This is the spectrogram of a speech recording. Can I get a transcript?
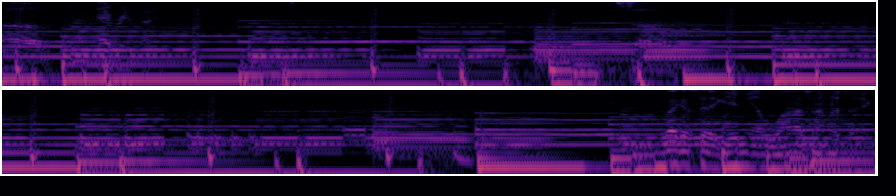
of everything. So, like I said, it gave me a lot of time to think,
